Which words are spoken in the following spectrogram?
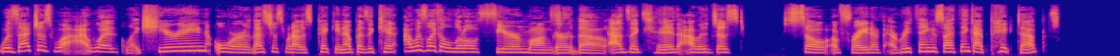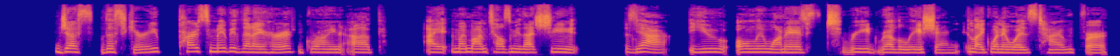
was that just what I was like hearing or that's just what I was picking up as a kid? I was like a little fear monger though. As a kid, I was just so afraid of everything. So I think I picked up just the scary parts maybe that I heard growing up. I, my mom tells me that she is, yeah, you only wanted to read Revelation, like when it was time for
